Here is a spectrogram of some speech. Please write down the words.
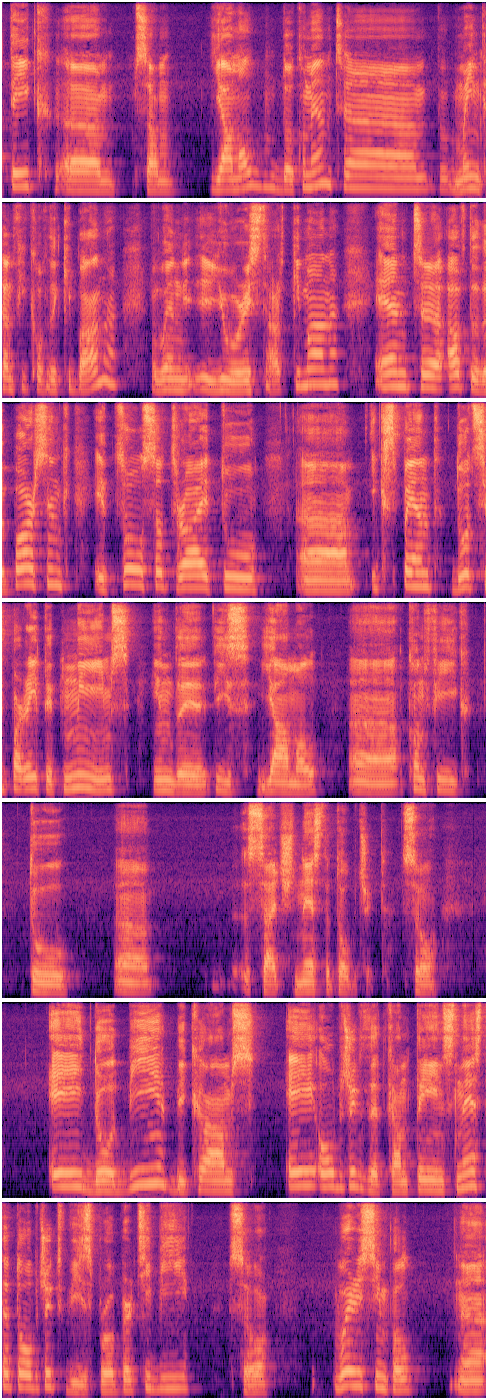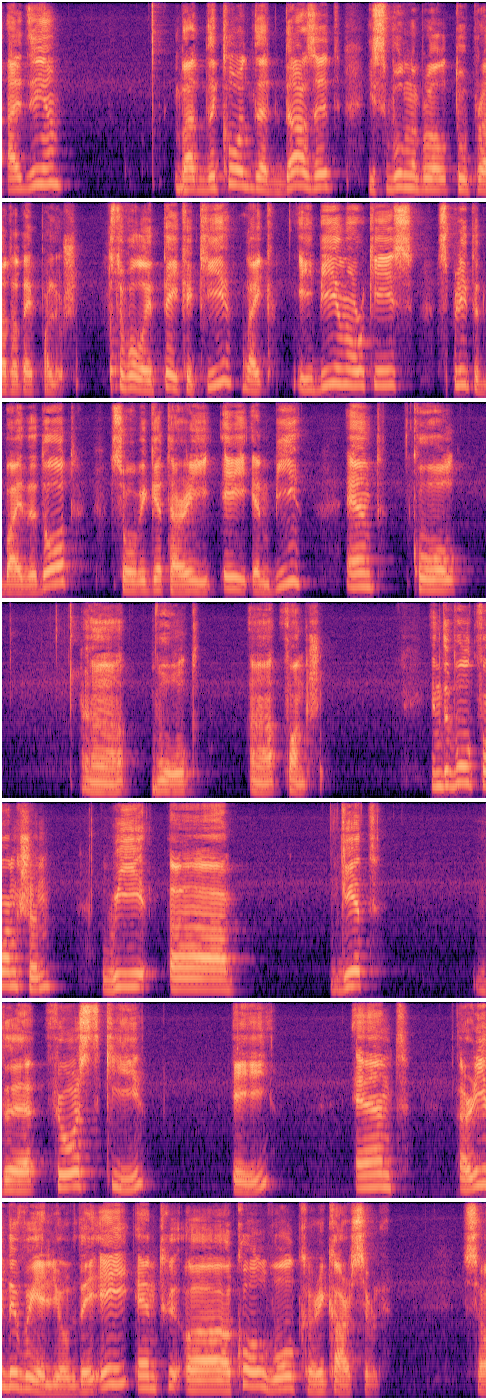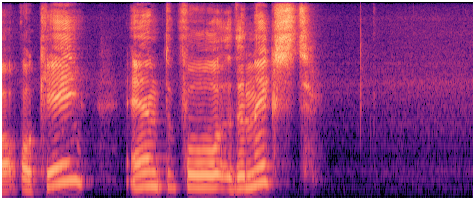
take um, some YAML document, uh, main config of the Kibana when you restart Kibana. And uh, after the parsing, it also try to uh, expand dot separated names in the this YAML config to such nested object. So a dot b becomes a object that contains nested object with property b. So very simple uh, idea, but the code that does it is vulnerable to prototype pollution. First of all, it take a key, like AB in our case, split it by the dot, so we get array A and B, and call uh, walk uh, function. In the walk function, we uh, get the first key A and read the value of the A and uh, call walk recursively. So, okay. And for the next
